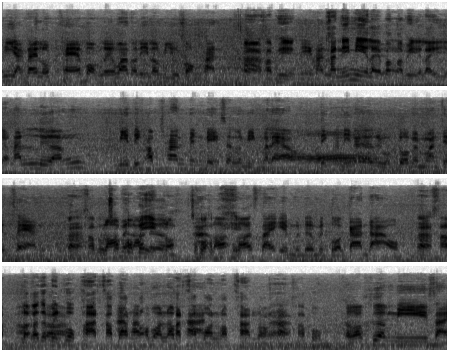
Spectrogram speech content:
ที่อยากได้รถแท้บอกเลยว่าตอนนี้เรามีอยู่2คัน อ่าครับพี่ นี่คัน คันนี้มีอะไรบ้างอะพี่อะไรอย่าง คันเหลืองมีติ๊กออปชั่นเป็นเบรกเซรามิกมาแล้ว อ๋อ ติ๊กอันนี้น่าจะโดนไปประมาณ7 0 0 0 0อ่าครับผมล้อเฉเป็นพาะล้อเบรกเดิมเนาะเฉอ่าพาะล้อเบรกล้อสไตล์ M เหมือนเดิมเป็นตัวก้านดาว อ่าครับแล้วก็จะเป็นพวกพาร์ทคาร์บอนพาร์ทคาร์บอนรอบพาร์ทคาร์บอนคันรอบคันถูกต้องครับ อ่าครับผม แล้วก็เครื่องมีใส่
